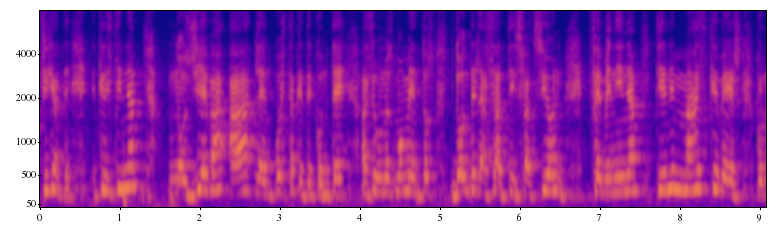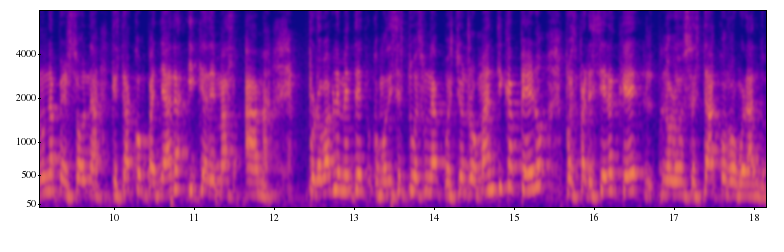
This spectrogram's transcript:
Fíjate, Cristina nos lleva a la encuesta que te conté hace unos momentos, donde la satisfacción femenina tiene más que ver con una persona que está acompañada y que además ama probablemente, como dices tú, es una cuestión romántica, pero pues pareciera que nos los está corroborando.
